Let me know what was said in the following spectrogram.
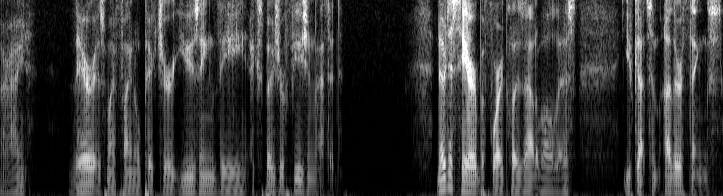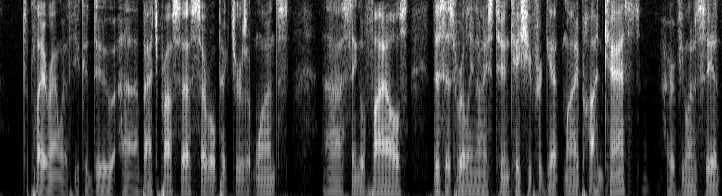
All right. There is my final picture using the exposure fusion method. Notice here, before I close out of all this, you've got some other things to play around with. You could do a batch process, several pictures at once, uh, single files. This is really nice too, in case you forget my podcast, or if you want to see it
